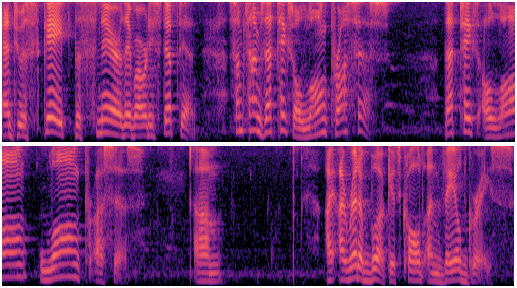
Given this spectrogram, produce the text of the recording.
and to escape the snare they've already stepped in. Sometimes that takes a long process. That takes a long, long process. Um, I, I, read a book, it's called Unveiled Grace.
